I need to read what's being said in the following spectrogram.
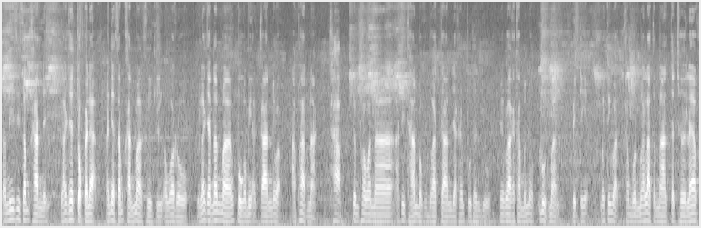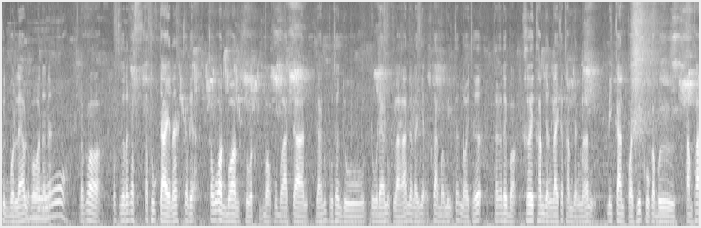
ตอนนี้ที่สำคัญเนี่ยหลังจากจบไปแล้ว อันเนี้ยสำคัญมากคือกิ่งอวโร หลังจากนั้นมาหลวงปู่ก็มีอาการด้วยว่าอาพาธหนัก ครับ จนภาวนาอธิษฐานบอกครูบาอาจารย์อยากให้หลวงปู่ท่านอยู่ไม่ว่าก็ทำเหมือนว่ารูดม่านปิดอย่างเงี้ยไม่ถึงว่าข้างบนมาราตนาจะเชิญแล้วขึ้นบนแล้วหรือประมาณนั้นนะโอ้แล้วก็ก็คือนั้นก็ก็ทุกข์ใจนะก็เลยเขาอ้อนวอนสวดบอกครูบาอาจารย์อยากให้หลวงปู่ท่านอยู่ดูแลลูกหลานอะไรเงี้ยสร้างบารมีท่านหน่อยเถอะท่านก็เลยบอกเคยทำอย่างไรก็ทำอย่างนั้น มีการปล่อยชีวิตครูกระบือทำพระ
